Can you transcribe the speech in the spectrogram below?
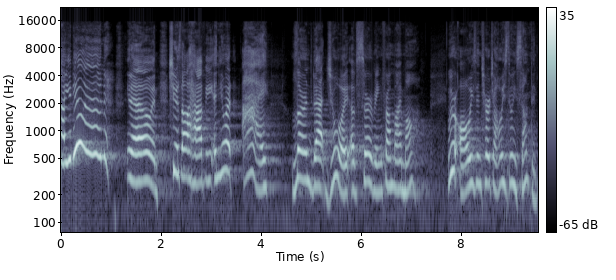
how you doing? You know, and she was all happy. And you know what? I learned that joy of serving from my mom. We were always in church, always doing something.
